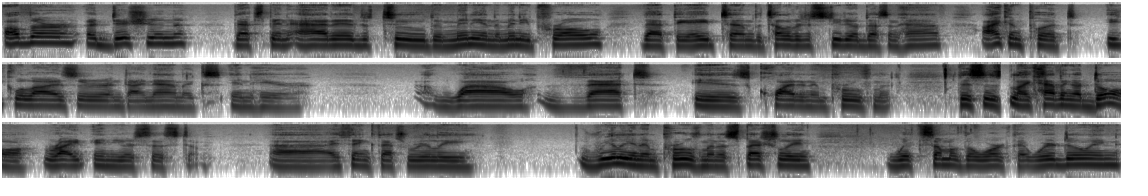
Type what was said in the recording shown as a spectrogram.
other addition that's been added to the Mini and the Mini Pro that the ATEM, the television studio, doesn't have. I can put equalizer and dynamics in here. Wow, that is quite an improvement. This is like having a DAW right in your system. Uh, I think that's really, really an improvement, especially with some of the work that we're doing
